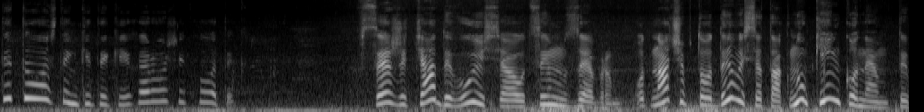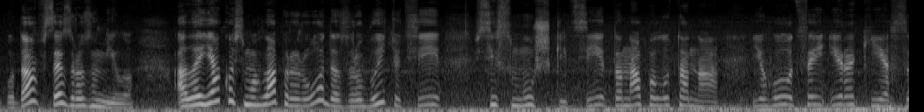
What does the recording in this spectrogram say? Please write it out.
ти товстенький такий, хороший котик. Все життя дивуюся оцим зебрам. От начебто дивишся так, ну кінь конем, типу, да, все зрозуміло. Але якось могла природа зробити оці всі смужки, ці тона полутона, його цей іракес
